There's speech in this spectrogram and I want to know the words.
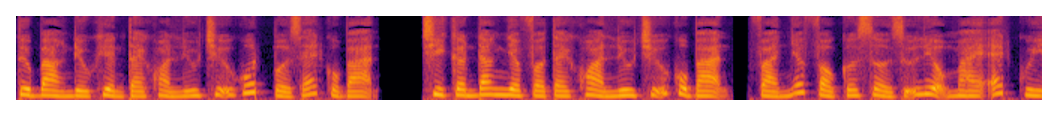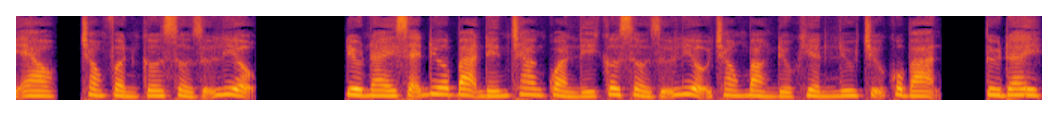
từ bảng điều khiển tài khoản lưu trữ WordPress của bạn. Chỉ cần đăng nhập vào tài khoản lưu trữ của bạn và nhấp vào cơ sở dữ liệu MySQL trong phần cơ sở dữ liệu. Điều này sẽ đưa bạn đến trang quản lý cơ sở dữ liệu trong bảng điều khiển lưu trữ của bạn. Từ đây,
